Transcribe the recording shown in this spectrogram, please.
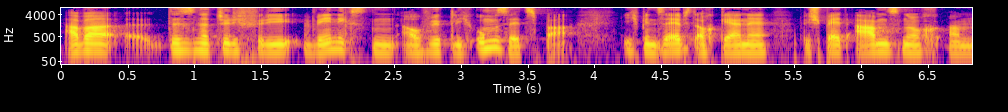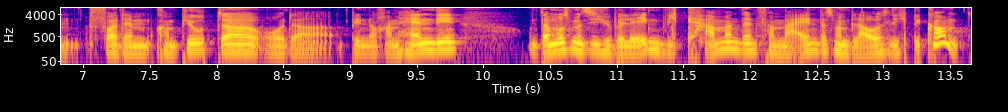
Aber äh, das ist natürlich für die wenigsten auch wirklich umsetzbar. Ich bin selbst auch gerne bis spät abends noch ähm, vor dem Computer oder bin noch am Handy. Und da muss man sich überlegen, wie kann man denn vermeiden, dass man blaues Licht bekommt.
